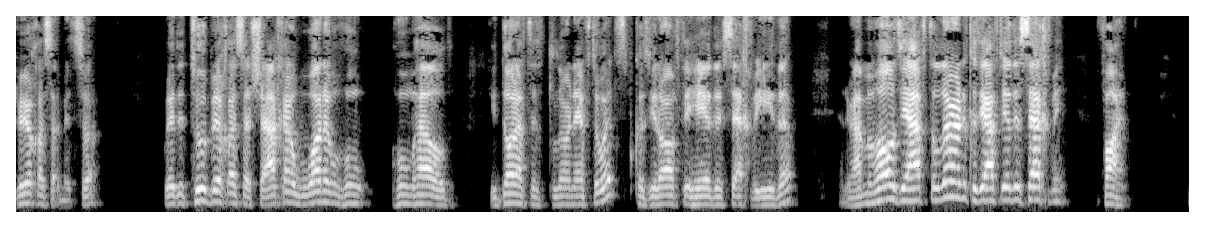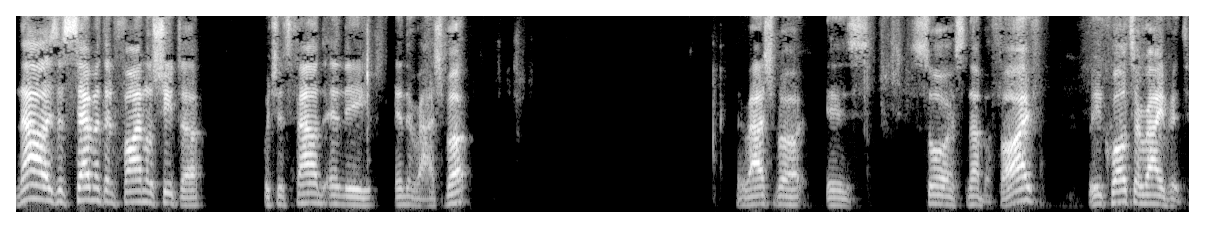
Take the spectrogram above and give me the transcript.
Birchas HaMitzvah. We had the two Birchas HaShachar, one of whom, whom held you don't have to learn afterwards because you don't have to hear the Sechvi either. And Rambam holds you have to learn because you have to hear the Sechvi. Fine. Now is the seventh and final Shita, which is found in the in the Rashba. The Rashba is source number five. We quote a Ravid.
